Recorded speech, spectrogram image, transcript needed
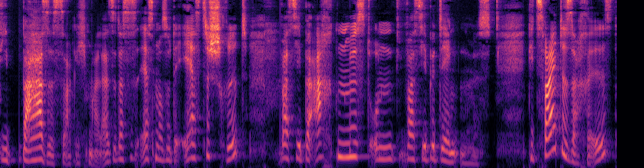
die Basis, sag ich mal. Also das ist erstmal so der erste Schritt, was ihr beachten müsst und was ihr bedenken müsst. Die zweite Sache ist,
